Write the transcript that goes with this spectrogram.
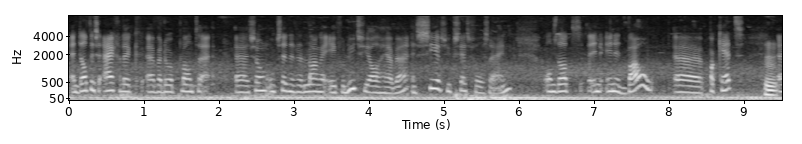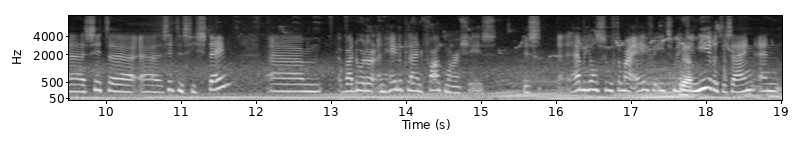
En dat is eigenlijk waardoor planten zo'n ontzettende lange evolutie al hebben en zeer succesvol zijn. Omdat in, in het bouwpakket Hm. eh, zit, eh, eh, zit een systeem ehm, waardoor er een hele kleine foutmarge is. Dus hè, bij ons hoeft er maar even iets met Ja. je nieren te zijn en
